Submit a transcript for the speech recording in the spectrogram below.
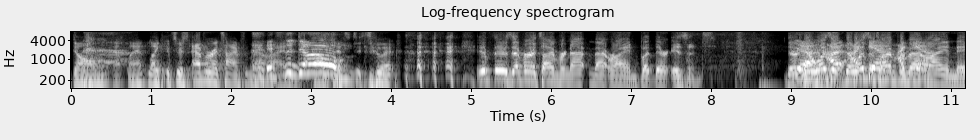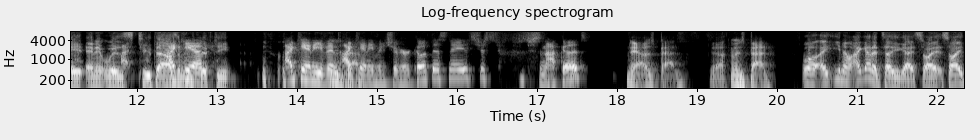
dome Atlanta. Like if there's ever a time for Matt it's Ryan, the dome to do it. if there's ever a time for Matt, Matt Ryan, but there isn't. There, yeah, there was a, there I, was a time for Matt Ryan, Nate, and it was I, 2015. I can't even I can't even sugarcoat this, Nate. It's just it's just not good. Yeah, it was bad. Yeah, it was bad. Well, I, you know, I got to tell you guys. So I, so I,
